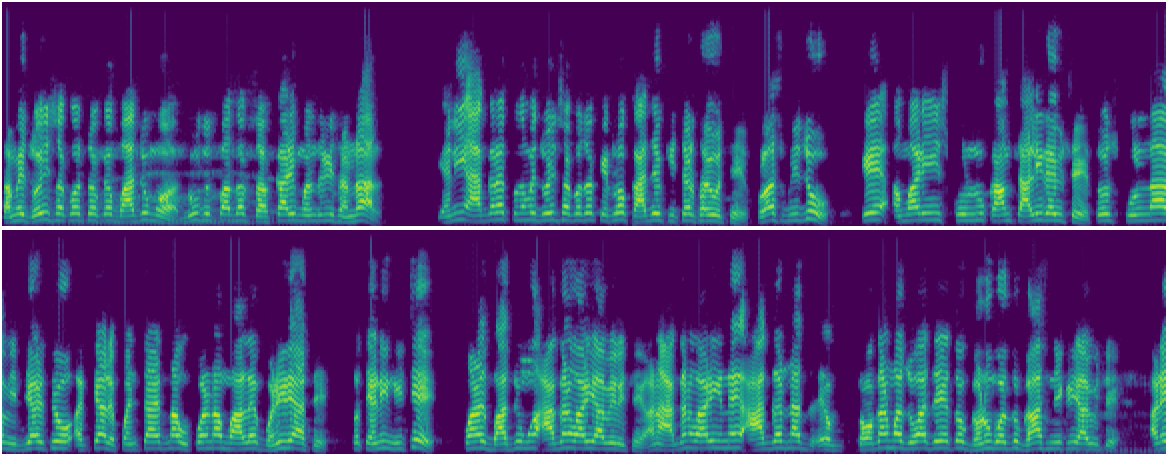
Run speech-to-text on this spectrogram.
તમે જોઈ શકો છો કે બાજુમાં દૂધ ઉત્પાદક સહકારી મંડળી સંડાલ, એની આગળ જ તમે જોઈ શકો છો કેટલો કાદવ કીચડ થયો છે. પ્લસ બીજું કે અમારી સ્કૂલનું કામ ચાલી રહ્યું છે, તો સ્કૂલના વિદ્યાર્થીઓ અત્યારે પંચાયતના ઉપરના માલે ભણી રહ્યા છે, તો તેની નીચે પણ બાજુમાં આંગણવાડી આવેલી છે. અને આંગણવાડીને આગળના ચોગણમાં જોવા જઈએ તો ઘણું બધું ઘાસ નીકળી આવ્યું છે. અને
